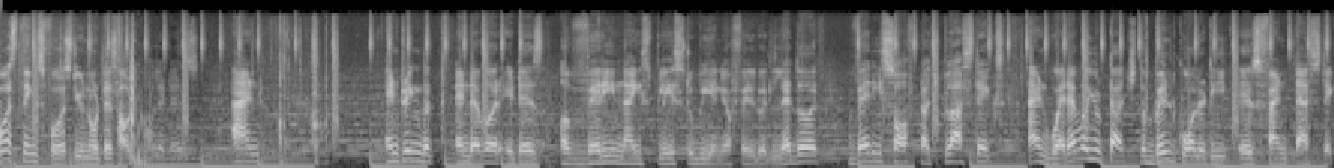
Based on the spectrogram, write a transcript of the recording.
first things first, you notice how tall it is and entering the Endeavour, it is a very nice place to be in. You're filled with leather, very soft touch plastics, and wherever you touch, the build quality is fantastic.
